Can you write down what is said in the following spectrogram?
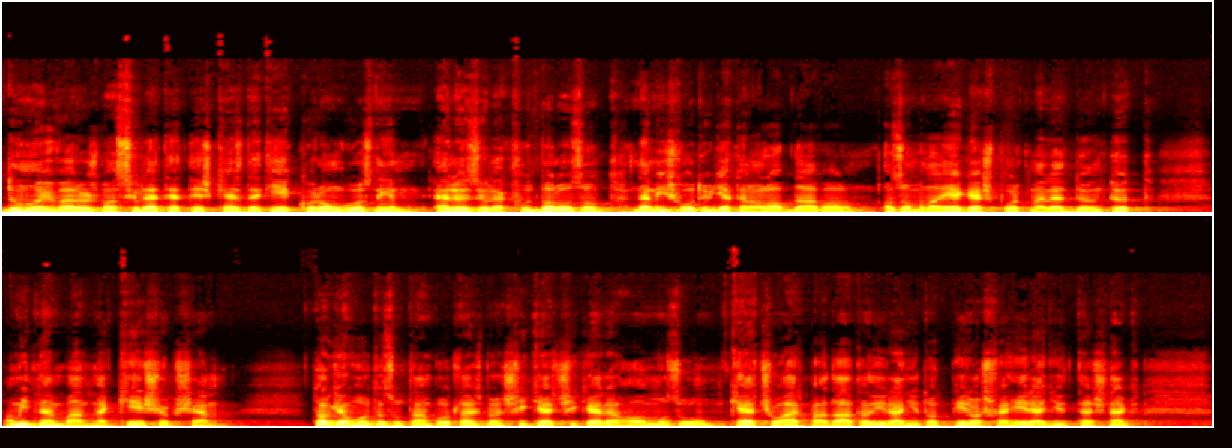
Dunajvárosban született és kezdett jégkorongozni, előzőleg futballozott, nem is volt ügyetlen a labdával, azonban a jegesport mellett döntött, amit nem bánt meg később sem. Tagja volt az utánpótlásban sikert sikerre halmozó Kercsó Árpád által irányított piros-fehér együttesnek,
